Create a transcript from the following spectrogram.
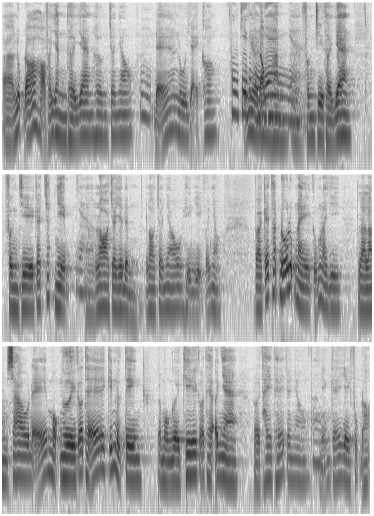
à, lúc đó họ phải dành thời gian hơn cho nhau ừ. để nuôi dạy con phân chia cũng như đồng gian, hành dạ. À, phân chia thời gian phân chia các trách nhiệm dạ. à, lo cho gia đình lo cho nhau hiện diện với nhau và cái thách đố lúc này cũng là gì là làm sao để một người có thể kiếm được tiền rồi một người kia có thể ở nhà rồi thay thế cho nhau vâng. những cái giây phút đó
